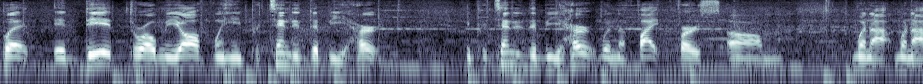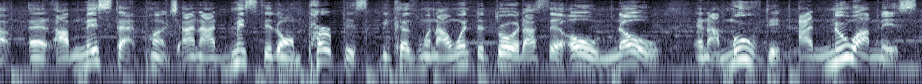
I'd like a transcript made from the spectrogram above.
But it did throw me off when he pretended to be hurt. He pretended to be hurt when the fight first um, when I when I I missed that punch and I missed it on purpose because when I went to throw it, I said, "Oh no!" and I moved it. I knew I missed,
